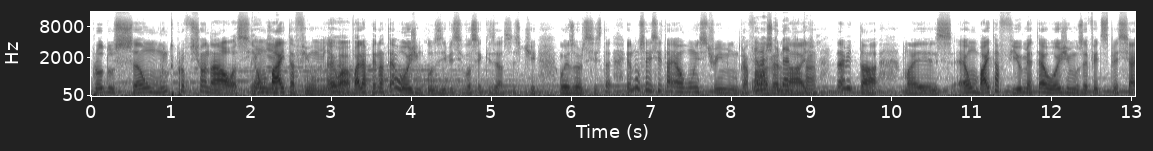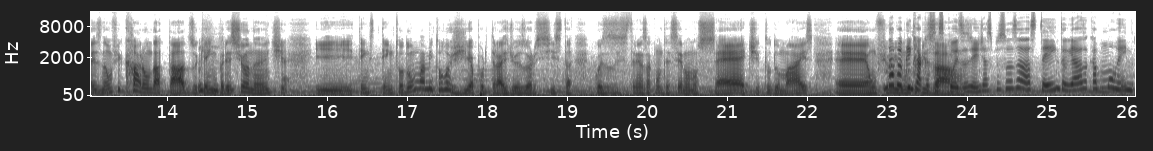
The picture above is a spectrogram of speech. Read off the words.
produção muito profissional, assim, é um Entendi. baita filme, eu- Aham. vale a pena até hoje, inclusive, se você quiser assistir O Exorcista, eu não sei se tá em algum streaming, pra falar a deve verdade, deve estar, mas é um baita filme até hoje, os efeitos especiais não ficaram datados, o que é impressionante, É. e tem, tem toda uma mitologia por trás de O Exorcista, coisas estranhas aconteceram no set e tudo mais, é um Não filme dá pra muito brincar. Com essas coisas, gente. As pessoas elas tentam e elas acabam morrendo.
